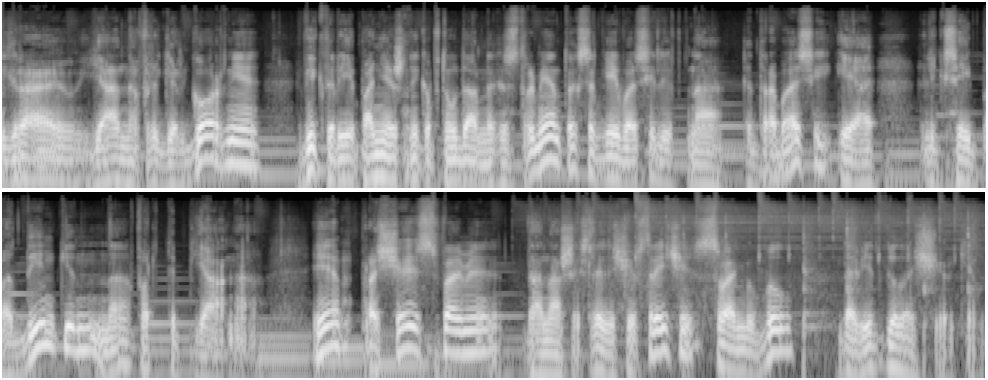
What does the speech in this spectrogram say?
играю я на флюгельгорне, Виктор Японешников на ударных инструментах, Сергей Васильев на контрабасе и Алексей Подымкин на фортепиано. Я прощаюсь с вами. До нашей следующей встречи. С вами был Давид Голощекин.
